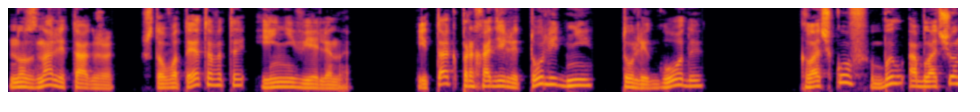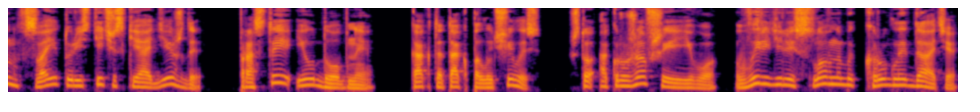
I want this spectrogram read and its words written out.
но знали также, что вот этого-то и не велено. И так проходили то ли дни, то ли годы. Клочков был облачен в свои туристические одежды, простые и удобные. Как-то так получилось, что окружавшие его вырядились словно бы к круглой дате,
